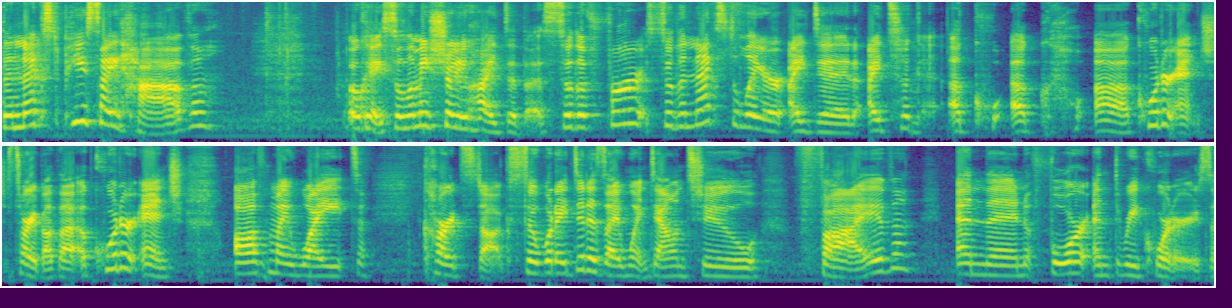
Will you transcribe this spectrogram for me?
The next piece I have Okay, so let me show you how I did this. So the first, so the next layer I did, I took a, a, a quarter inch, sorry about that, a quarter inch off my white cardstock. So what I did is I went down to five and then four and three quarters.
